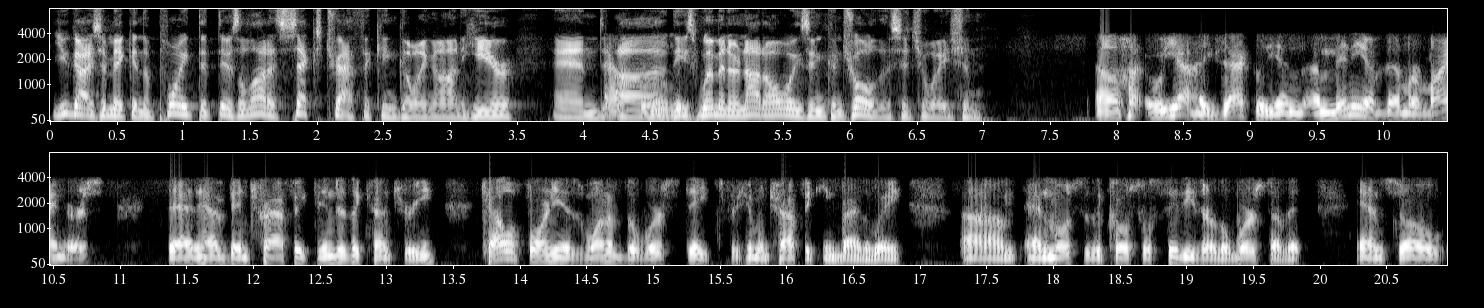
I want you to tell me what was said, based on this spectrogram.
you guys are making the point that there's a lot of sex trafficking going on here, and uh, these women are not always in control of the situation. Uh, well, yeah, exactly. And uh, many of them are minors that have been trafficked into the country. California is one of the worst states for human trafficking, by the way, um, and most of the coastal cities are the worst of it. And so,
